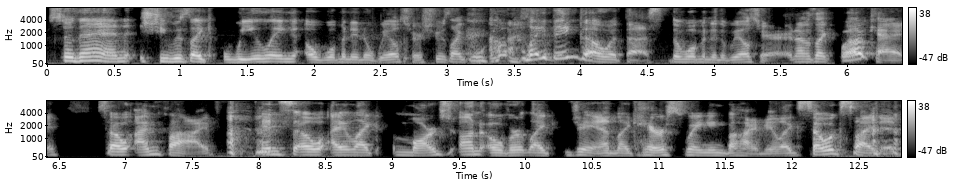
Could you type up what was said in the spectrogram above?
So then she was like wheeling a woman in a wheelchair. She was like, well, come play bingo with us, the woman in the wheelchair. And I was like, well, okay. So I'm five. and so I like marched on over, like Jan, like hair swinging behind me, like so excited.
